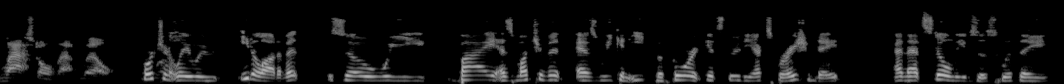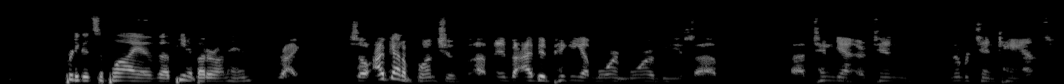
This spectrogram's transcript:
last all that well. Fortunately, we eat a lot of it, so we buy as much of it as we can eat before it gets through the expiration date, and that still leaves us with a pretty good supply of uh, peanut butter on hand. So I've got a bunch of, uh, I've been picking up more and more of these uh, uh, ten ga- or ten number ten cans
